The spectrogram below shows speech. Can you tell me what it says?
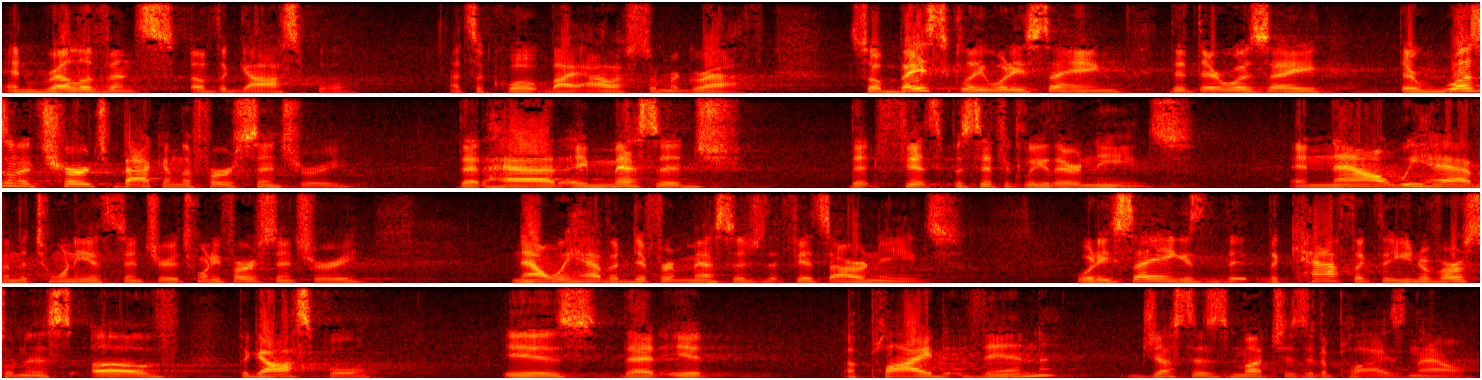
and relevance of the gospel. That's a quote by Alister McGrath. So basically, what he's saying that there was a there wasn't a church back in the first century that had a message that fit specifically their needs. And now we have in the 20th century, the 21st century, now we have a different message that fits our needs. What he's saying is that the Catholic, the universalness of the gospel, is that it applied then just as much as it applies now.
